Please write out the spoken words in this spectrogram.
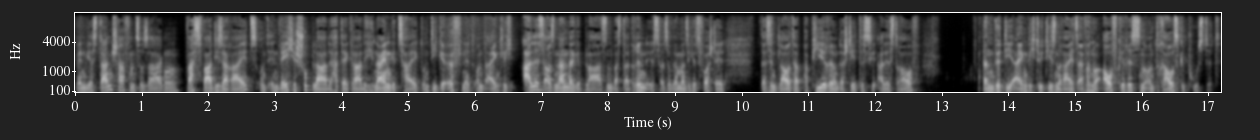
Wenn wir es dann schaffen zu sagen, was war dieser Reiz und in welche Schublade hat er gerade hineingezeigt und die geöffnet und eigentlich alles auseinandergeblasen, was da drin ist. Also wenn man sich jetzt vorstellt, da sind lauter Papiere und da steht das alles drauf, dann wird die eigentlich durch diesen Reiz einfach nur aufgerissen und rausgepustet.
